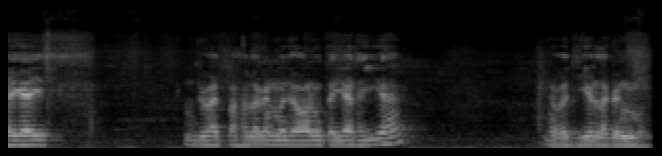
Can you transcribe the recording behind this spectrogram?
હે ગાઈસ જો આજ પાછા લગ્નમાં જવાનું તૈયાર થઈ ગયા હા હવે જઈએ લગ્નમાં.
